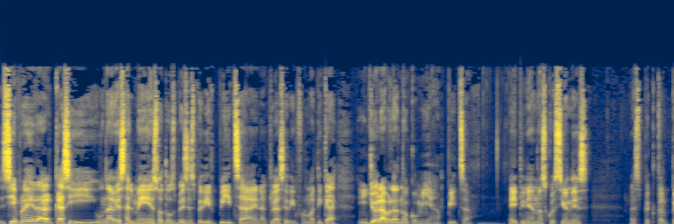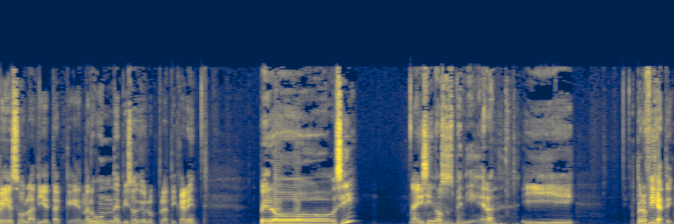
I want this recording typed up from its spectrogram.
siempre era casi una vez al mes o dos veces pedir pizza en la clase de informática. Y yo la verdad no comía pizza. Ahí tenía unas cuestiones respecto al peso, la dieta, que en algún episodio lo platicaré. Pero sí, ahí sí nos suspendieron. Y... Pero fíjate,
